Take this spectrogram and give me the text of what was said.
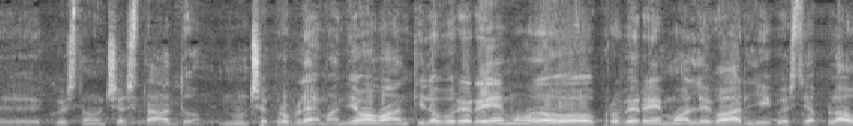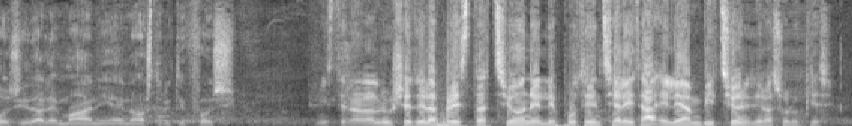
Eh, questo non c'è stato, non c'è problema, andiamo avanti, lavoreremo, proveremo a levargli questi applausi dalle mani ai nostri tifosi. Mister, alla luce della prestazione, le potenzialità e le ambizioni della Solochese?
